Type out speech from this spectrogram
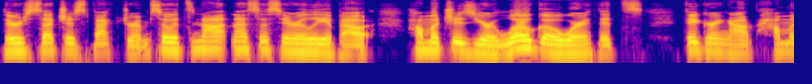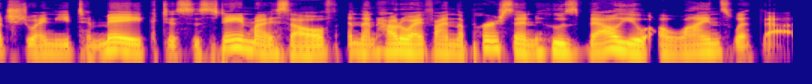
There's such a spectrum. So it's not necessarily about how much is your logo worth, it's figuring out how much do I need to make to sustain myself and then how do I find the person whose value aligns with that.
